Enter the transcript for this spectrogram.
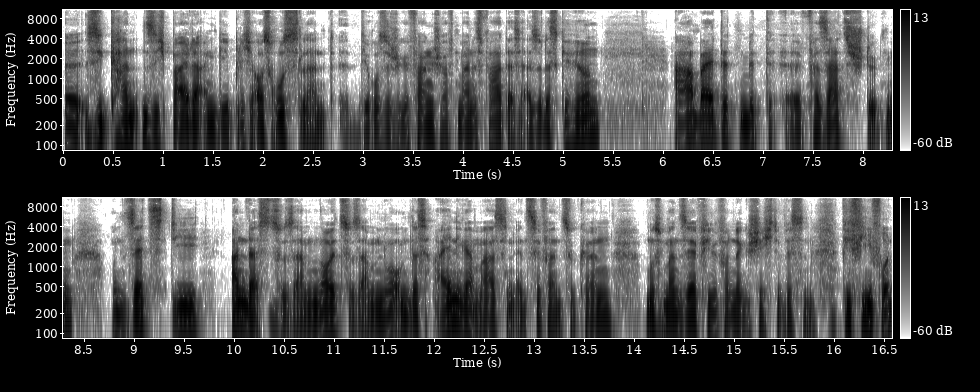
Äh, sie kannten sich beide angeblich aus Russland, die russische Gefangenschaft meines Vaters. Also das Gehirn arbeitet mit äh, Versatzstücken und setzt die anders zusammen, neu zusammen. Nur um das einigermaßen entziffern zu können, muss man sehr viel von der Geschichte wissen. Wie viel von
